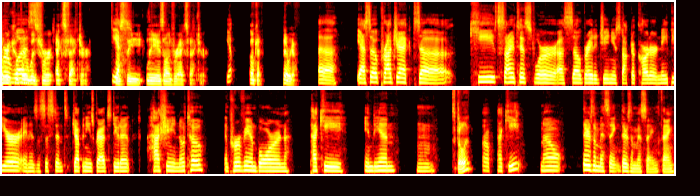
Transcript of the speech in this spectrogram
Valerie Cooper was, was, for X Factor. yes, Was the liaison for X Factor. Yep. Okay. There we go. uh, yeah. So project uh, key scientists were a celebrated genius Dr. Carter Napier and his assistant, Japanese grad student Hashi Noto, and Peruvian-born Paki Indian. Hmm. Spell it? Oh, Paki? No, there's a missing. There's a missing thing.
